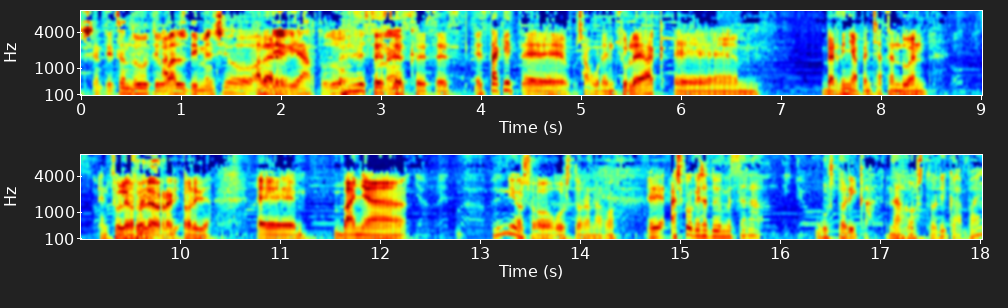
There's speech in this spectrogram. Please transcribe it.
Sentitzen dut, igual dimensio handiegia hartu du. Ez, ez, ez, ez, ez. Ez dakit, eh, oza, gure entzuleak eh, berdina pentsatzen duen entzule horrek. Hori da. Eh, baina ni oso gustora nago. Eh, asko esatu duen bezala, gustorika nago. Gustorika, bai.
